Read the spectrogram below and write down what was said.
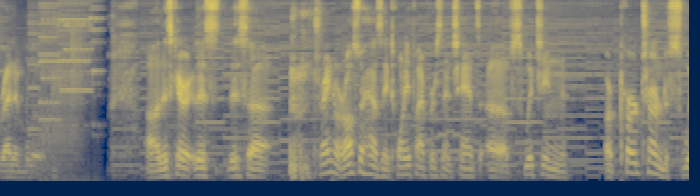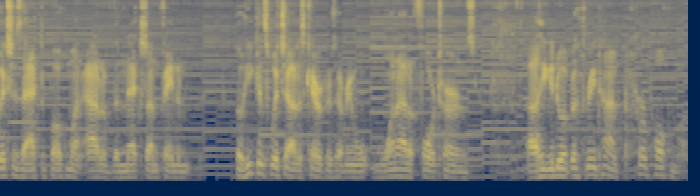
red and blue. Uh, this character, this this uh, trainer also has a 25% chance of switching, or per turn to switch his active Pokemon out of the next unfainted. So he can switch out his characters every one out of four turns. Uh, he can do up to three times per Pokemon.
